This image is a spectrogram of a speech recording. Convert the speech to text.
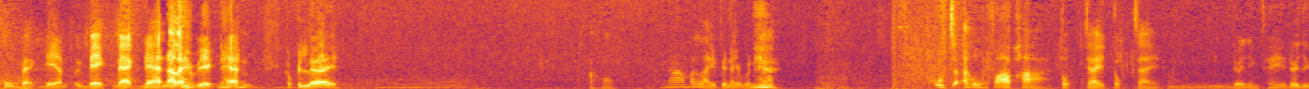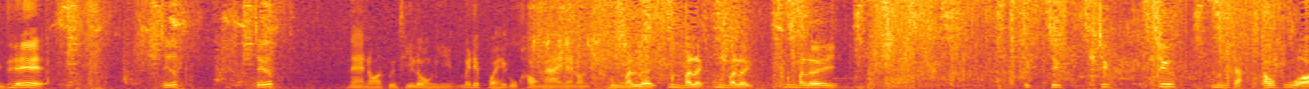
พุ่งแบกแดนเอ้ยแบกแบกแดนอะไรแบกแดนก็ไปเลยโอ้โหน้ำมันไหลไปไหนวะเนี่ย โอ้จะเอาฟ้าผ่าตกใจตกใจอืมเดินอย่างเท่ เดินอย่างเท่ จึ๊บ จึ๊บ แน่นอนพื้นที่โล่งนี้ไม่ได้ปล่อยให้กูเข้าง่ายแน่นอนมึงมาเลยมึงมาเลยมึงมาเลยมึงมาเลยจึ๊กจึ๊กจึ๊กจึ๊กมึงจะเอากูเหรอ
